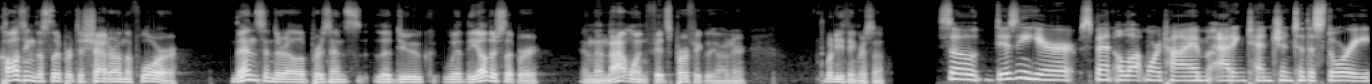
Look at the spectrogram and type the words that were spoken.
causing the slipper to shatter on the floor. Then Cinderella presents the Duke with the other slipper, and then that one fits perfectly on her. What do you think, Rissa? So Disney here spent a lot more time adding tension to the story,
